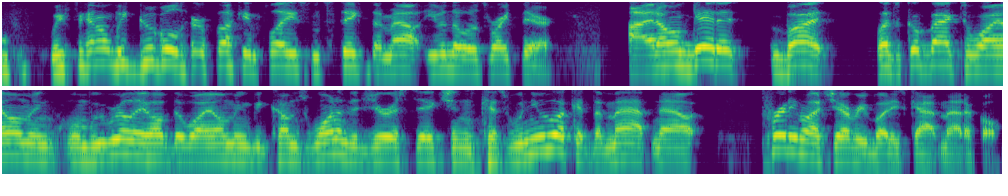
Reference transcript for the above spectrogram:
we found we Googled her fucking place and staked them out, even though it was right there. I don't get it, but let's go back to Wyoming when we really hope that Wyoming becomes one of the jurisdictions. Because when you look at the map now, pretty much everybody's got medical,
